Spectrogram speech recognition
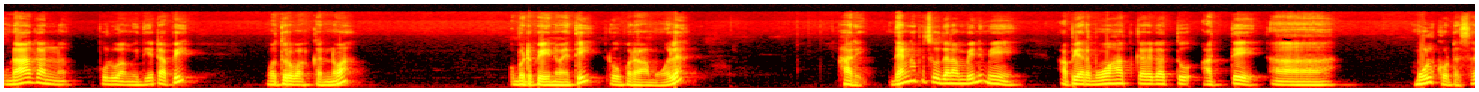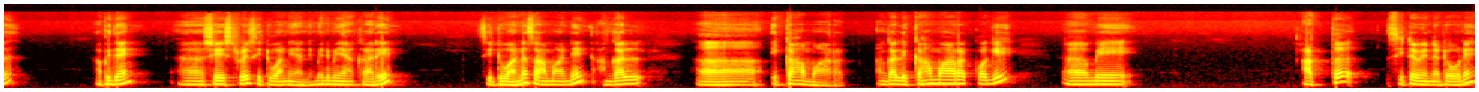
උනාගන්න පුළුවන් විදියට අපි වතුරවක් කරනවා ඔබට පේනව ඇති රූපරාමුවල. හරි. දැන් අපි සූදනම් වෙන මේ අපි අර මෝහත් කරගත්තු අත්තේ මුල් කොටස. අපි දැන් ශේෂත්‍රයේ සිටුවන්න යන්න. මෙන මේ ආකාරයෙන් සිටුවන්න සාමාන්‍යයෙන් අඟල් එක හමාරක් අඟල් එක හමාරක් වගේ මේ අත්ත සිට වෙන්නට ඕනේ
